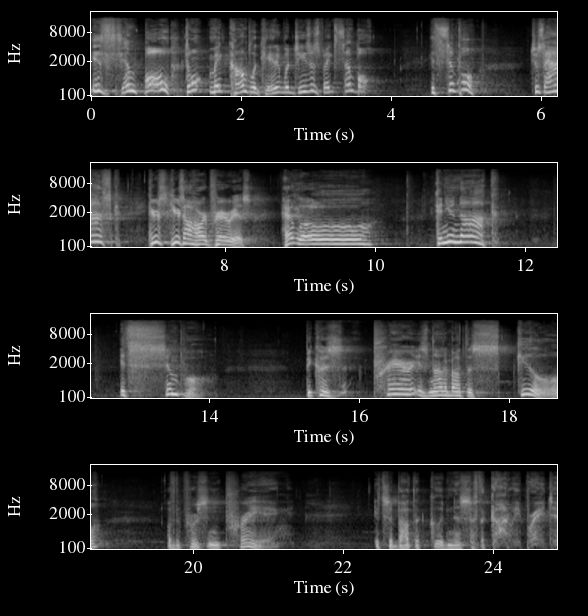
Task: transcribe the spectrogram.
is simple. Don't make complicated what Jesus makes simple. It's simple. Just ask. Here's, here's how hard prayer is Hello. Can you knock? It's simple. Because prayer is not about the skill of the person praying, it's about the goodness of the God we pray to.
